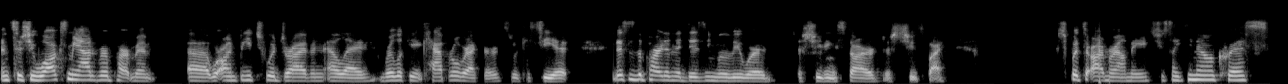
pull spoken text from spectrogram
And so she walks me out of her apartment. Uh, we're on Beachwood Drive in LA. We're looking at Capitol Records. We can see it. This is the part in the Disney movie where a shooting star just shoots by she puts her arm around me. She's like, you know, Chris,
